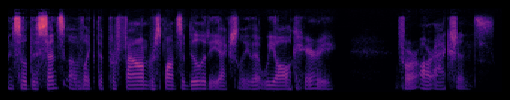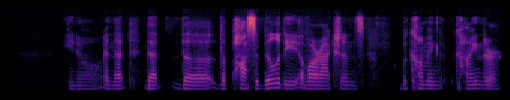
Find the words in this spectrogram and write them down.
And so this sense of like the profound responsibility actually that we all carry for our actions, you know, and that that the the possibility of our actions becoming kinder,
